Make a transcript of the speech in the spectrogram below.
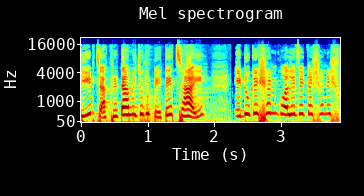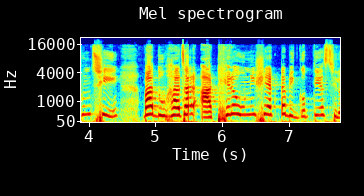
ডির চাকরিটা আমি যদি পেতে চাই এডুকেশন কোয়ালিফিকেশনে শুনছি, বা দু হাজার আঠেরো উনিশে একটা বিজ্ঞপ্তি এসেছিল,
